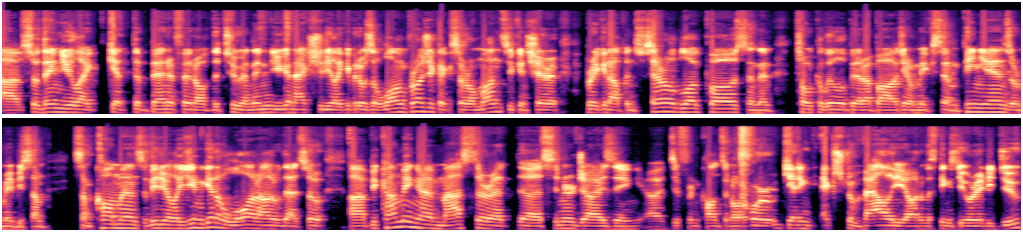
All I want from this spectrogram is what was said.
Uh, so then you like get the benefit of the two, and then you can actually like if it was a long project, like several months, you can share, it, break it up into several blog posts, and then talk a little bit about you know make some opinions or maybe some some comments, a video. Like you can get a lot out of that. So uh, becoming a master at uh, synergizing uh, different content or, or getting extra value out of the things you already do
